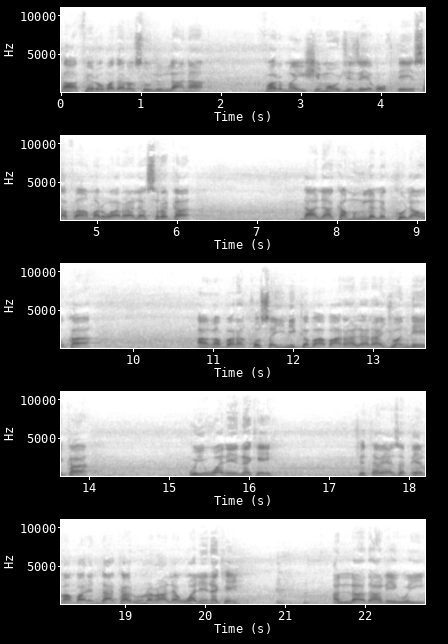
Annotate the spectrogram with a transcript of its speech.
کافرو به د رسول الله نه فرمایشي معجزې غوښتې صفا مروه را لسره کا دا علاقه مونږ له لږ کولاو کا هغه بره قصی نیکه بابا را لرا ژوندې کا وی ولې نه کې چې ته وې زه پیغمبر یم دا کارونه را له ولې نه کې الله دا غي وی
